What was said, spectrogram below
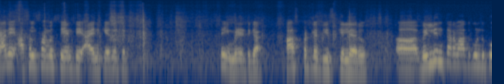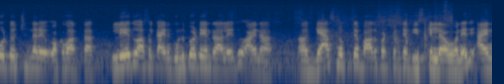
కానీ అసలు సమస్య ఏంటి? ఆయనకి ఏదో చెప్తే ఇమీడియట్గా హాస్పిటల్కి తీసుకెళ్ళారు. వెళ్ళిన తర్వాత గుండెపోటు వచ్చిందనే ఒక వార్త లేదు. అసలు ఆయన గుండెపోటు ఏం రాలేదు. ఆయన గ్యాస్ నొప్పితే బాధపడుతుంటే తీసుకెళ్ళావు అనేది ఆయన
